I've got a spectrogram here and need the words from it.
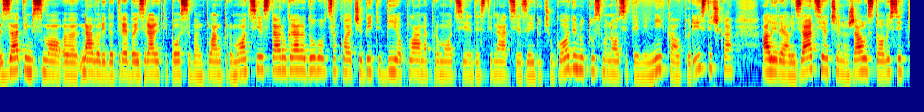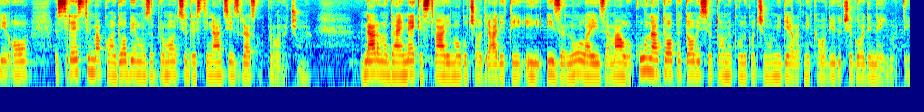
Zatim smo e, naveli da treba izraditi poseban plan promocije Starog grada Dubovca koja će biti dio plana promocije destinacije za iduću godinu. Tu smo nositelji mi kao turistička, ali realizacija će nažalost ovisiti o sredstvima koja dobijemo za promociju destinacije iz gradskog proračuna. Naravno da je neke stvari moguće odraditi i, i za nula i za malo kuna, to opet ovisi o tome koliko ćemo mi djelatnika ovdje iduće godine imati.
